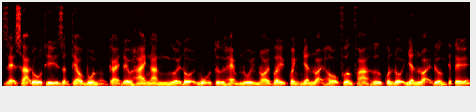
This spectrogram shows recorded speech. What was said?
rẽ xạ đổ thì dẫn theo bốn cái đều hai ngàn người đội ngũ từ hẻm núi nói vây quanh nhân loại hậu phương phá hư quân đội nhân loại đường tiếp tế.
